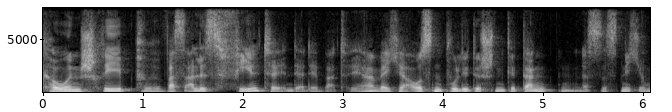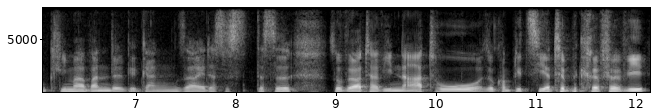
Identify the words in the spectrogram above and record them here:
Cohen schrieb, was alles fehlte in der Debatte, ja, welche außenpolitischen Gedanken, dass es nicht um Klimawandel gegangen sei, dass es, dass so Wörter wie NATO, so komplizierte Begriffe wie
